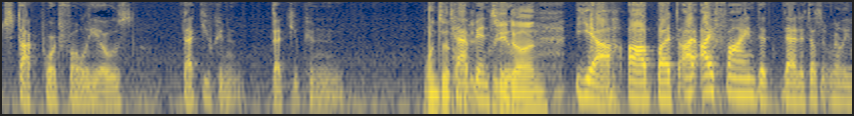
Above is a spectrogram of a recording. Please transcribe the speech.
stock portfolios that you can that you can ones that tap into. pre-done. Yeah, uh, but I, I, find that, that it doesn't really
